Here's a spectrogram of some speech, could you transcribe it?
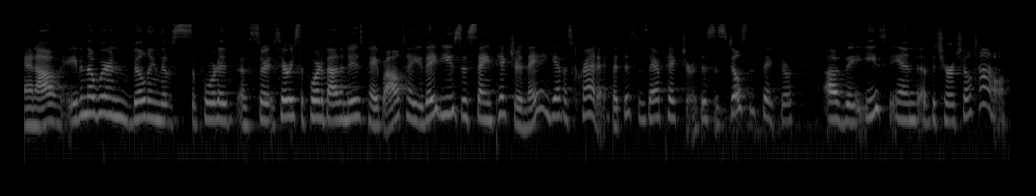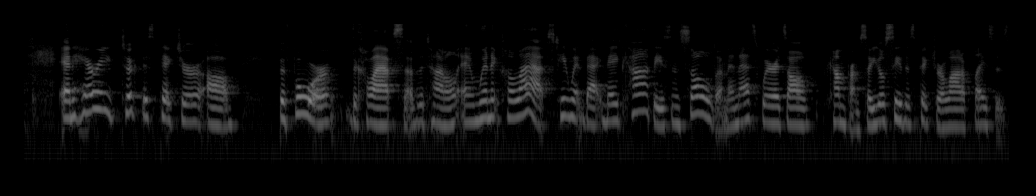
And I'll, even though we're in a building that was supported, a series supported by the newspaper, I'll tell you, they've used this same picture and they didn't give us credit, but this is their picture. This is Stilson's picture of the east end of the Church Hill Tunnel. And Harry took this picture uh, before the collapse of the tunnel, and when it collapsed, he went back, made copies, and sold them, and that's where it's all come from. So you'll see this picture a lot of places.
